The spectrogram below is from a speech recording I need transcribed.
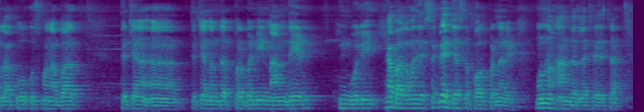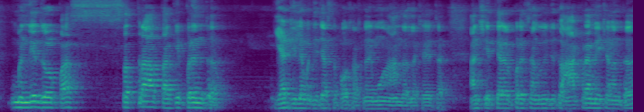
लातूर उस्मानाबाद त्याच्या त्याच्यानंतर परभणी नांदेड हिंगोली ह्या भागामध्ये सगळ्यात जास्त पाऊस पडणार आहे म्हणून हा अंदाज लक्षात यायचा म्हणजे जवळपास सतरा तारखेपर्यंत या जिल्ह्यामध्ये जास्त पाऊस असणार आहे म्हणून हा अंदाज लक्षात यायचा आणि शेतकऱ्याला परत सांगू इच्छितो अठरा मेच्या नंतर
